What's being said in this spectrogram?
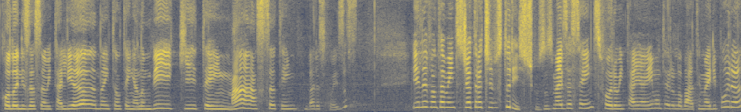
colonização italiana, então tem alambique, tem massa, tem várias coisas e levantamentos de atrativos turísticos. Os mais recentes foram Itanhaém, Monteiro Lobato e Mariporã,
